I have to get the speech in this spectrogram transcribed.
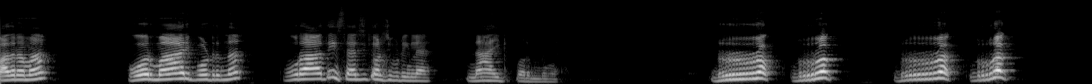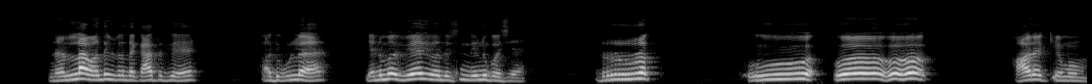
பதனமாக போர் மாதிரி போட்டிருந்தா பூராத்தையும் சரிச்சு தொலைச்சி போட்டிங்களே நாய்க்கு பிறந்துங்க ட்ருக் ட்ருக் ட்ருக் ட்ருக் நல்லா வந்துக்கிட்டு இருந்த காற்றுக்கு அதுக்குள்ளே என்னமோ வேதி வந்துருச்சுன்னு நின்று போச்சே. ட்ருக் ஓ ஓ. ஆரோக்கியமும்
